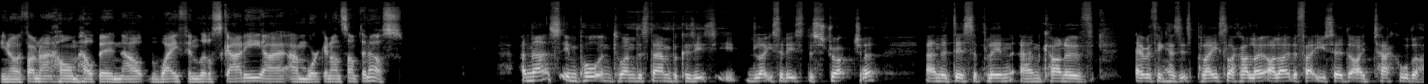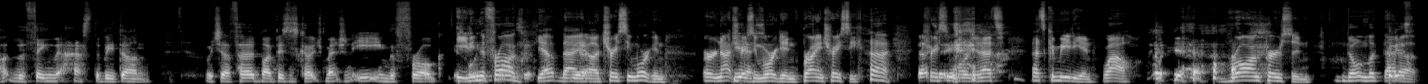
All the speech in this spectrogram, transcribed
You know, if I'm not home helping out the wife and little Scotty, I, I'm working on something else and that's important to understand because it's it, like you said it's the structure and the discipline and kind of everything has its place like i like i like the fact you said i tackle the the thing that has to be done which i've heard my business coach mention eating the frog eating the frog yep that yeah. uh, tracy morgan or not Tracy yes. Morgan, Brian Tracy. Tracy Morgan. That's that's comedian. Wow. yeah. Wrong person. Don't look that up.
